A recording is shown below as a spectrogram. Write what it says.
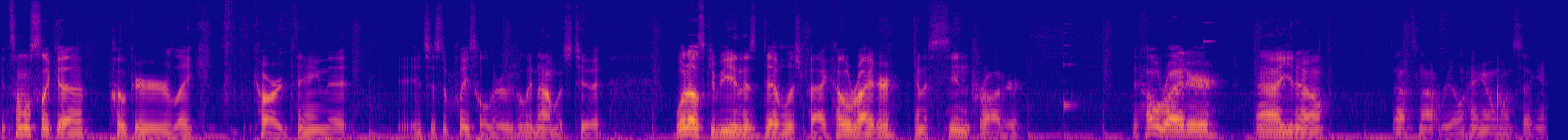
it's almost like a poker like card thing that it's just a placeholder. There's really not much to it. What else could be in this devilish pack? Hellrider and a Sin Prodder. The Hellrider, ah, uh, you know, that's not real. Hang on one second.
